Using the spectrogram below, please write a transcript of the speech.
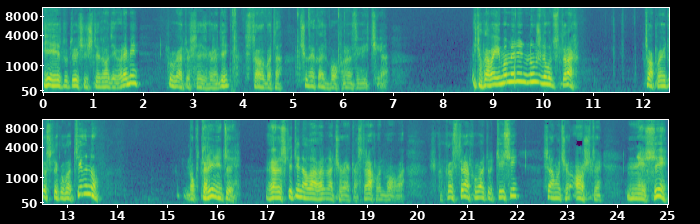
И ето че ще доди време, когато се изгради стълбата човекът Бог развития. И тогава имаме ли нужда от страх? Това, което спекулативно доктрините, верските налагат на човека. Страх от Бога. Какъв страх, когато ти си, само че още не си,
